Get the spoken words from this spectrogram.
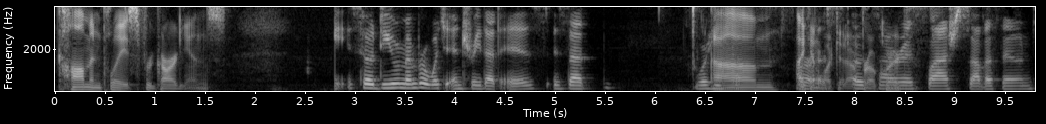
commonplace for guardians So, do you remember which entry that is? Is that where he's um i can look it up real quick Osiris slash Savathun.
